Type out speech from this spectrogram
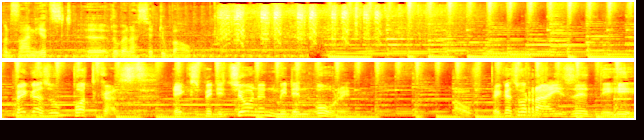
und fahren jetzt äh, rüber nach Setúbal. Pegaso Podcast. Expeditionen mit den Ohren. Auf pegasoreise.de.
